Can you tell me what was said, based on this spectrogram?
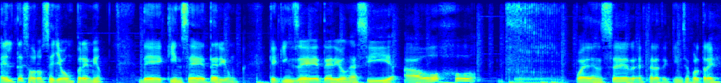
el, tesoro se lleva un premio de 15 Ethereum. Que 15 Ethereum así a ojo pueden ser, espérate, 15 por 3.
